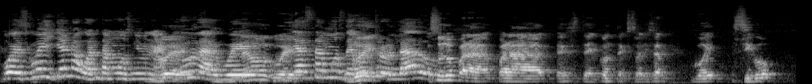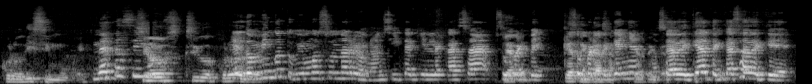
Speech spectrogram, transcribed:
Pues, güey, ya no aguantamos ni una Güey, cruda, güey. no, güey. Ya estamos del Güey, otro lado. Solo para, para este, contextualizar, güey, sigo crudísimo, güey. Neta, sí. Sigo, sigo crudo. El güey. domingo tuvimos una reunioncita aquí en la casa, súper pe- pequeña. O sea, de quédate en casa de que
